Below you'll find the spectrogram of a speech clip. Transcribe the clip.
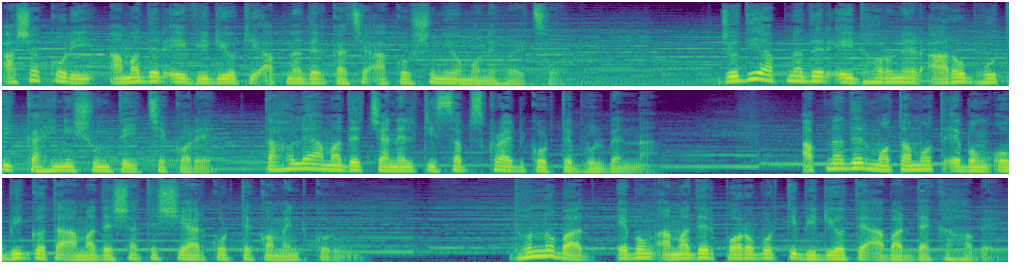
আশা করি আমাদের এই ভিডিওটি আপনাদের কাছে আকর্ষণীয় মনে হয়েছে। যদি আপনাদের এই ধরনের আরও ভৌতিক কাহিনী শুনতে ইচ্ছে করে, তাহলে আমাদের চ্যানেলটি সাবস্ক্রাইব করতে ভুলবেন না। আপনাদের মতামত এবং অভিজ্ঞতা আমাদের সাথে শেয়ার করতে কমেন্ট করুন। ধন্যবাদ এবং আমাদের পরবর্তী ভিডিওতে আবার দেখা হবে।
